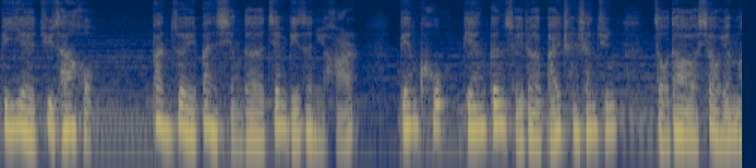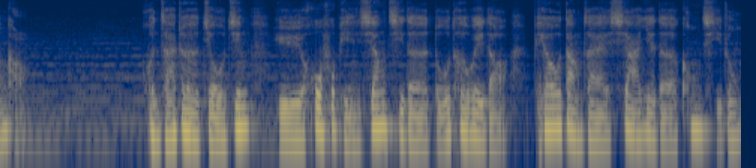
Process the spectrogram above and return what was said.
毕业聚餐后。”半醉半醒的尖鼻子女孩，边哭边跟随着白衬衫君走到校园门口。混杂着酒精与护肤品香气的独特味道飘荡在夏夜的空气中，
